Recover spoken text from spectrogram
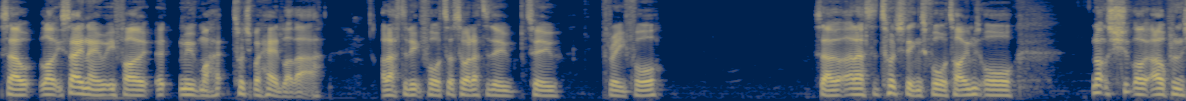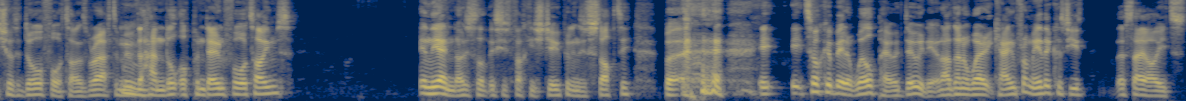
So, like, say now, if I uh, move my touch my head like that, I'd have to do it four. So I'd have to do two, three, four. So I'd have to touch things four times, or not sh- like open and shut a door four times, but I have to move the Mm. handle up and down four times. In the end, I just thought this is fucking stupid and just stopped it. But it, it took a bit of willpower doing it, and I don't know where it came from either. Because you they say, oh, it's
